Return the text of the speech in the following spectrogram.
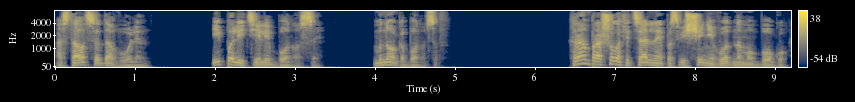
остался доволен. И полетели бонусы. Много бонусов. Храм прошел официальное посвящение водному богу.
